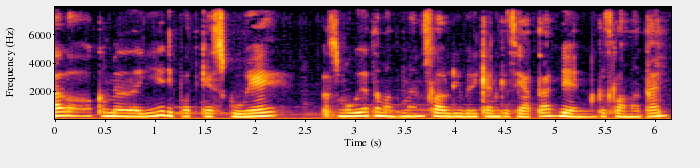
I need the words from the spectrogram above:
Halo, kembali lagi di podcast gue. Semoga teman-teman selalu diberikan kesehatan dan keselamatan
